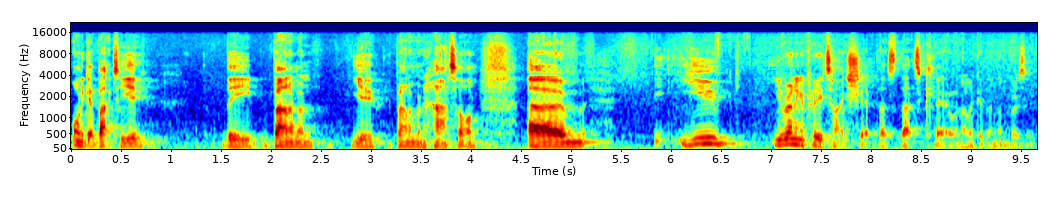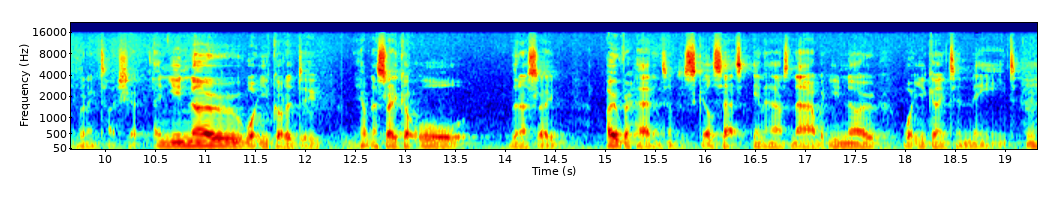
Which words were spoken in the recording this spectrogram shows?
want to get back to you, the Bannerman, you, Bannerman hat on. Um, you, you're running a pretty tight ship. That's, that's clear when I look at the numbers. You're running a tight ship. And you know what you've got to do. You haven't necessarily got all the necessary overhead in terms of skill sets in house now, but you know what you're going to need. Mhm.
